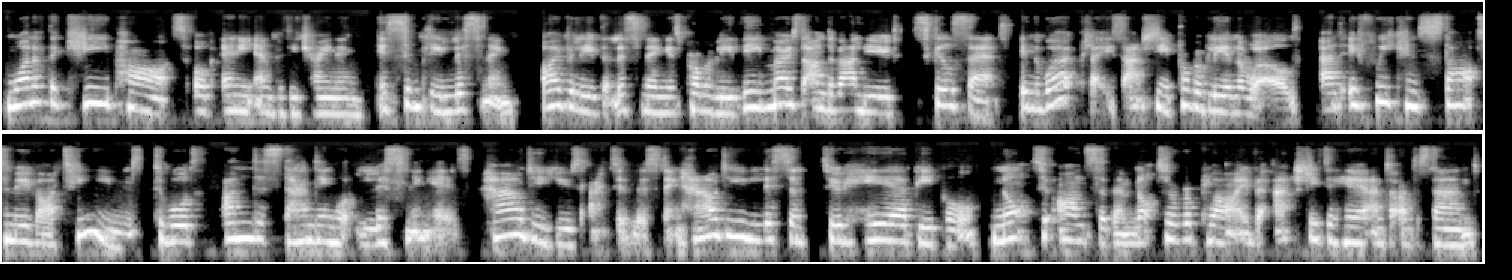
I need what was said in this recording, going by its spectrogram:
One of the key parts of any empathy training is simply listening. I believe that listening is probably the most undervalued skill set in the workplace, actually, probably in the world. And if we can start to move our teams towards understanding what listening is, how do you use active listening? How do you listen to hear people, not to answer them, not to reply, but actually to hear and to understand?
